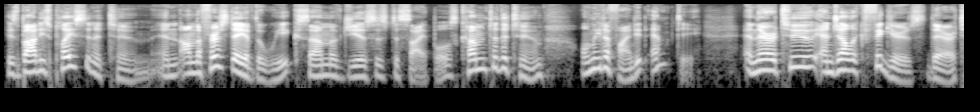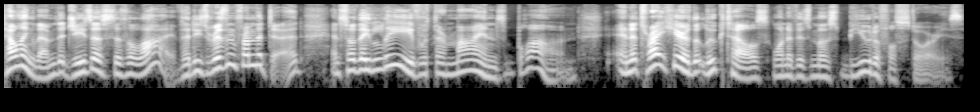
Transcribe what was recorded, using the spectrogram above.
His body's placed in a tomb, and on the first day of the week, some of Jesus' disciples come to the tomb only to find it empty. And there are two angelic figures there telling them that Jesus is alive, that he's risen from the dead, and so they leave with their minds blown. And it's right here that Luke tells one of his most beautiful stories.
